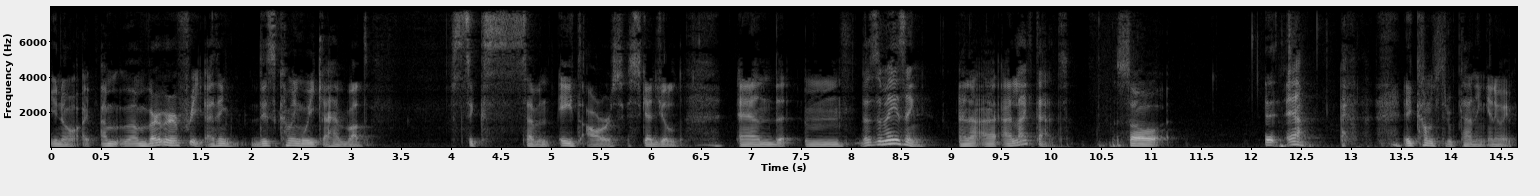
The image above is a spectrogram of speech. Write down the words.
you know, I, I'm I'm very very free. I think this coming week I have about six, seven, eight hours scheduled, and um, that's amazing, and I, I like that. So, uh, yeah, it comes through planning anyway.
